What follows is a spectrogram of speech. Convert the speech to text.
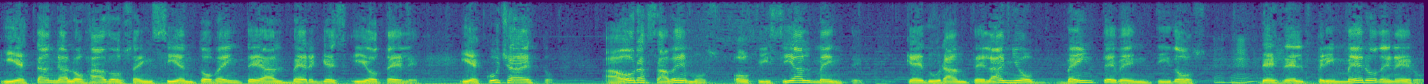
y están alojados en 120 albergues y hoteles. Y escucha esto, ahora sabemos oficialmente que durante el año 2022, desde el primero de enero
